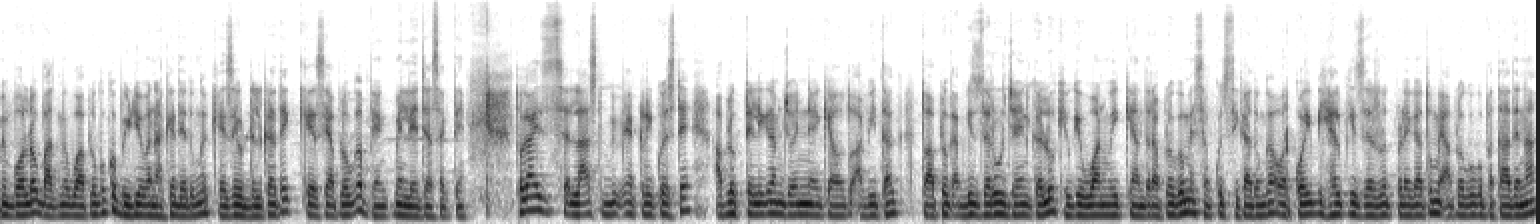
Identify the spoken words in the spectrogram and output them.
मैं बोल रहा हूँ, बाद में वो आप लोगों को वीडियो बना के दे दूँगा, कैसे विड्रॉल करते कैसे आप लोगों को बैंक में ले जा सकते हैं। तो गाइज़ लास्ट एक रिक्वेस्ट है, आप लोग टेलीग्राम ज्वाइन नहीं किया हो तो अभी तक तो आप लोग अभी ज़रूर ज्वाइन कर लो, क्योंकि वन वीक के अंदर आप लोगों में सब कुछ सिखा दूँगा और कोई भी हेल्प की ज़रूरत पड़ेगा तो मैं आप लोगों को बता देना।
